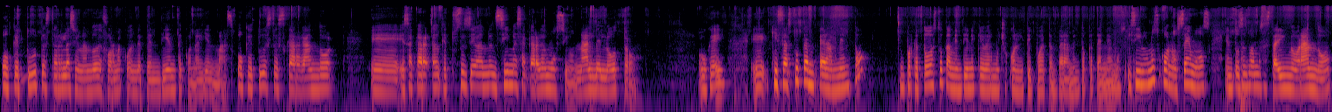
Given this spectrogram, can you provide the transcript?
o que tú te estés relacionando de forma codependiente con alguien más o que tú estés cargando eh, esa carga, que tú estés llevando encima esa carga emocional del otro. ¿Ok? Eh, quizás tu temperamento, porque todo esto también tiene que ver mucho con el tipo de temperamento que tenemos. Y si no nos conocemos, entonces vamos a estar ignorando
